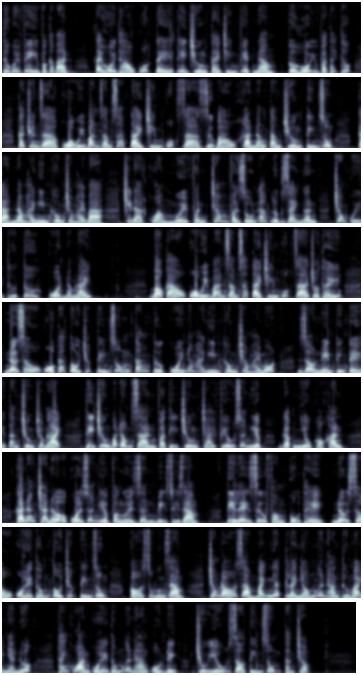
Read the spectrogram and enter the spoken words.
Thưa quý vị và các bạn, tại hội thảo quốc tế thị trường tài chính Việt Nam, cơ hội và thách thức, các chuyên gia của Ủy ban giám sát tài chính quốc gia dự báo khả năng tăng trưởng tín dụng cả năm 2023 chỉ đạt khoảng 10% và dồn áp lực giải ngân trong quý thứ tư của năm nay. Báo cáo của Ủy ban Giám sát Tài chính Quốc gia cho thấy, nợ xấu của các tổ chức tín dụng tăng từ cuối năm 2021 do nền kinh tế tăng trưởng chậm lại, thị trường bất động sản và thị trường trái phiếu doanh nghiệp gặp nhiều khó khăn. Khả năng trả nợ của doanh nghiệp và người dân bị suy giảm. Tỷ lệ dự phòng cụ thể nợ xấu của hệ thống tổ chức tín dụng có xu hướng giảm, trong đó giảm mạnh nhất là nhóm ngân hàng thương mại nhà nước, thanh khoản của hệ thống ngân hàng ổn định chủ yếu do tín dụng tăng chậm.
